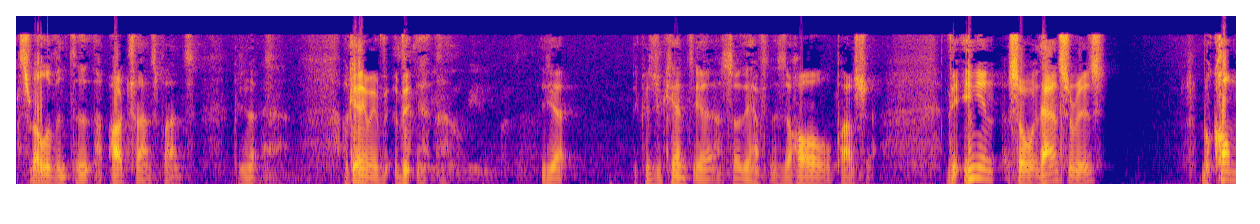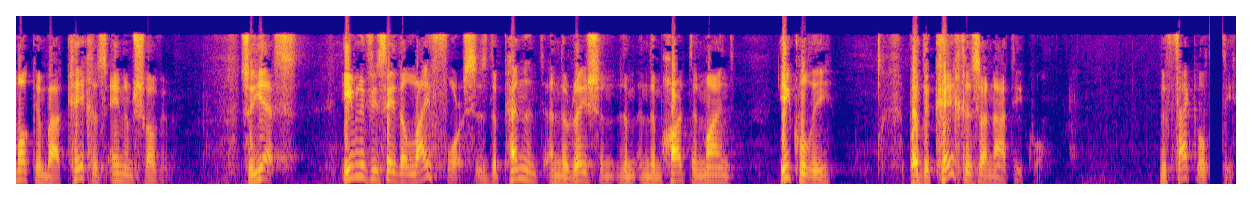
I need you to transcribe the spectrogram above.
it's relevant to heart transplants. Okay, anyway, yeah, because you can't. Yeah, so they have. There's a whole parsha. The Indian. So the answer is. So yes, even if you say the life force is dependent on the ration and the heart and mind equally, but the keches are not equal. The faculty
